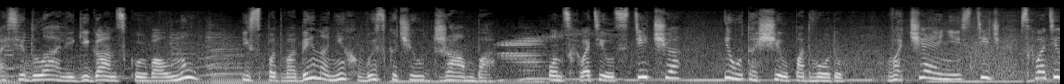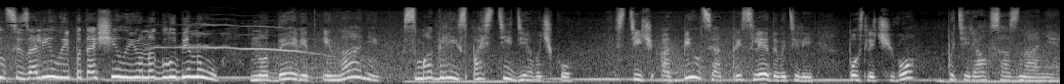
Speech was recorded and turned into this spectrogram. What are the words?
оседлали гигантскую волну, из-под воды на них выскочил Джамба. Он схватил Стича и утащил под воду. В отчаянии Стич схватился за Лилу и потащил ее на глубину, но Дэвид и Нани смогли спасти девочку – Стич отбился от преследователей, после чего потерял сознание.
